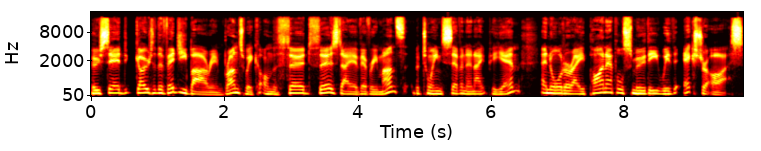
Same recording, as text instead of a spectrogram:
who said, Go to the veggie bar in Brunswick on the third Thursday of every month between 7 and 8 pm and order a pineapple smoothie with extra ice.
